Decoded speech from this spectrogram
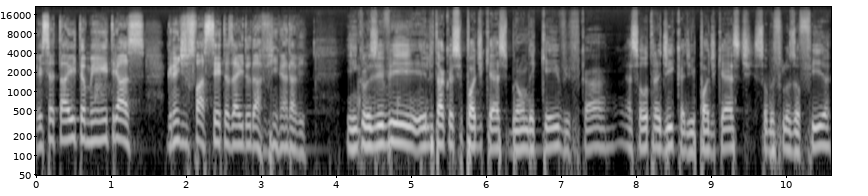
Esse tá aí também entre as grandes facetas aí do Davi, né, Davi? Inclusive, ele tá com esse podcast, Beyond the Cave, ficar essa outra dica de podcast sobre filosofia,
